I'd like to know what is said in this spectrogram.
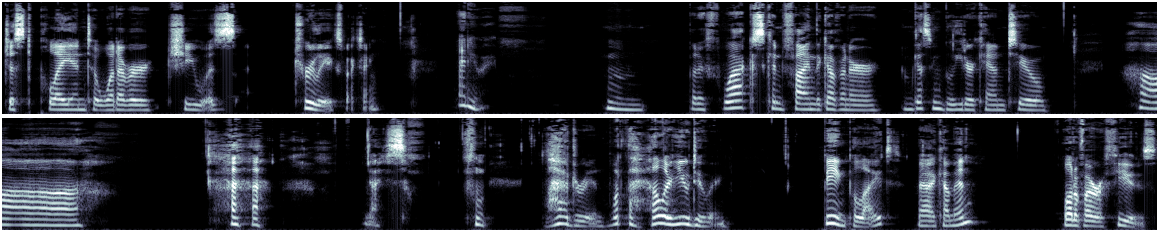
just play into whatever she was truly expecting. Anyway. Hmm. But if Wax can find the governor, I'm guessing Bleeder can too. Ha. Uh... nice. Ladrian, what the hell are you doing? Being polite. May I come in? What if I refuse?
